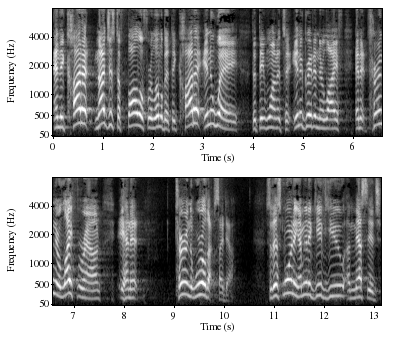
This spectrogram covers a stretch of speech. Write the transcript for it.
And they caught it not just to follow for a little bit, they caught it in a way that they wanted to integrate in their life, and it turned their life around, and it turned the world upside down. So this morning, I'm going to give you a message,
